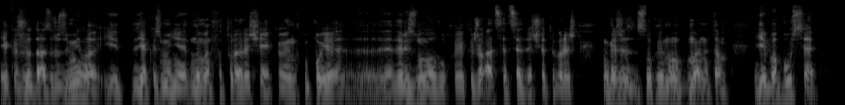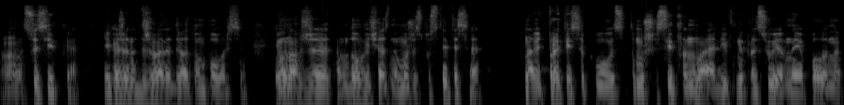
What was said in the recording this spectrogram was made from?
Я кажу, да, зрозуміло. І якось мені номенклатура речей, яку він купує, е, різнула вухо. Я кажу, а це це для чого ти береш? Він каже: слухай, ну в мене там є бабуся, сусідка, яка живе на дев'ятому поверсі, і вона вже там довгий час не може спуститися, навіть пройтися по вулиці, тому що світла немає, ліфт не працює, в неї холодно.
